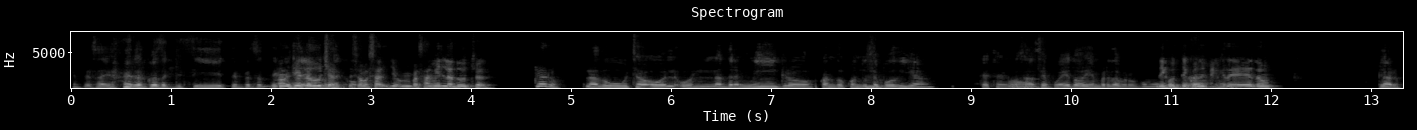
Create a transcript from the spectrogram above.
empezás a ver las cosas que hiciste, empezaste No, yo en la ducha. entonces, Eso pasa, yo- me pasa a mí en la ducha. Claro, la ducha o el, o el andar en micro cuando, cuando se Mm. podía, ¿cachai? O sea, Oh. se puede todavía en verdad, pero como Discutir con el micrero. Claro,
